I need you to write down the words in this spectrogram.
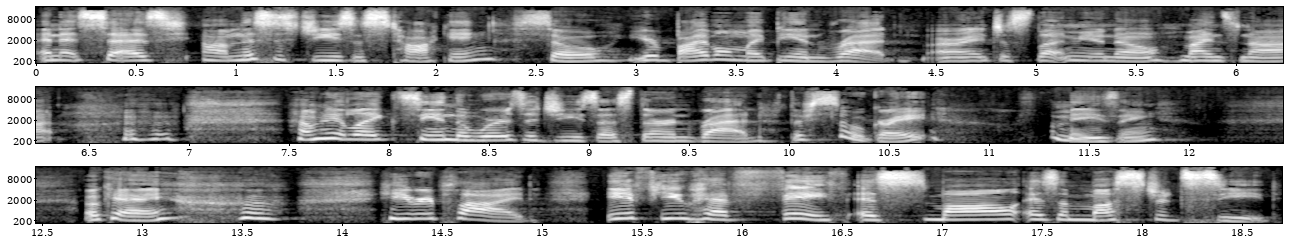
And it says, um, this is Jesus talking, so your Bible might be in red, all right? Just letting you know. Mine's not. How many like seeing the words of Jesus? They're in red. They're so great. Amazing. Okay. he replied, If you have faith as small as a mustard seed,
